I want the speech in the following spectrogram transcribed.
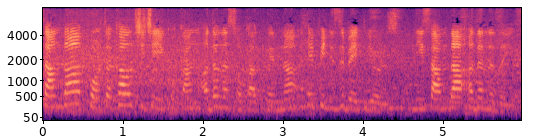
Nisan'da portakal çiçeği kokan Adana sokaklarına hepinizi bekliyoruz. Nisan'da Adana'dayız.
